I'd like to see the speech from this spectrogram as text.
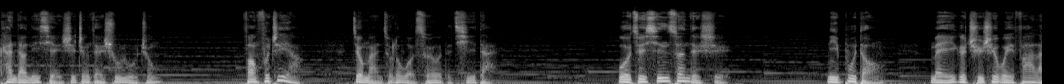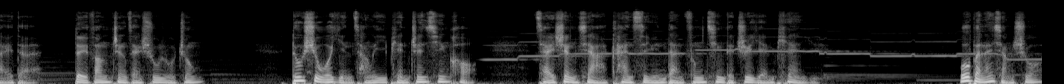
看到你显示正在输入中，仿佛这样就满足了我所有的期待。我最心酸的是，你不懂每一个迟迟未发来的对方正在输入中，都是我隐藏了一片真心后，才剩下看似云淡风轻的只言片语。我本来想说，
